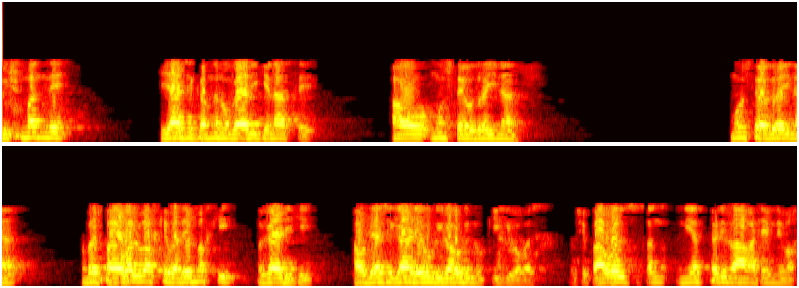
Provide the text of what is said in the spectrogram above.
دشمن دی یا چې کمندنو غاړي کې ناشته او مونږ ته ودرینه مونږ ته درای نه بس په اول وخت کې وځي مخ کې په گاډي کې او بیا چې گاډي وړي راوړي نو کیږي و بس چې په اول څنګه نیت کړی نو هغه ټیم نه مخ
